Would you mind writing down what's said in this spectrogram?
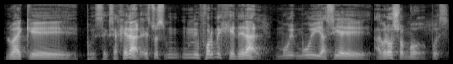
no hay que pues, exagerar. Esto es un, informe general, muy, muy así eh, a grosso modo, pues.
